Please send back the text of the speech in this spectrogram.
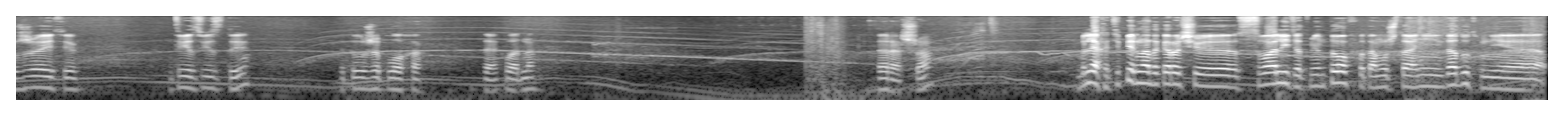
уже эти две звезды. Это уже плохо. Так, ладно. Хорошо. Бляха, теперь надо, короче, свалить от ментов, потому что они не дадут мне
